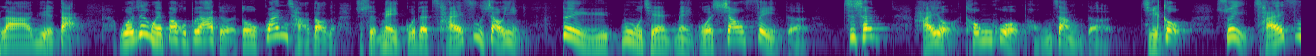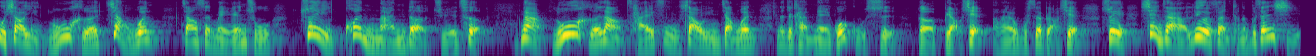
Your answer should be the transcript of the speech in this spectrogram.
拉越大。我认为，包括布拉德都观察到了，就是美国的财富效应对于目前美国消费的支撑，还有通货膨胀的结构。所以，财富效应如何降温，将是美联储最困难的决策。那如何让财富效应降温？那就看美国股市的表现啊，美国股市的表现。所以现在啊，六月份可能不升息。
